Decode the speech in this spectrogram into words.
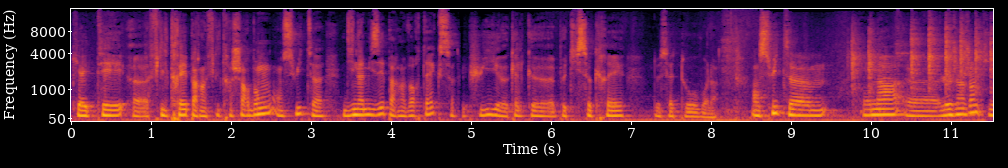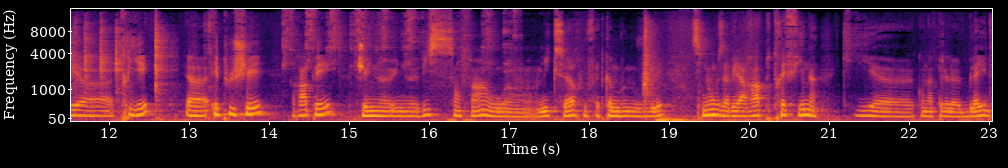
qui a été euh, filtrée par un filtre à charbon, ensuite dynamisée par un vortex, et puis quelques petits secrets de cette eau. Voilà. Ensuite, euh, on a euh, le gingembre qui est euh, trié, épluché, râpé. J'ai une, vis sans fin ou un mixeur, vous faites comme vous, voulez. Sinon, vous avez la râpe très fine qui qu'on appelle le blade,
